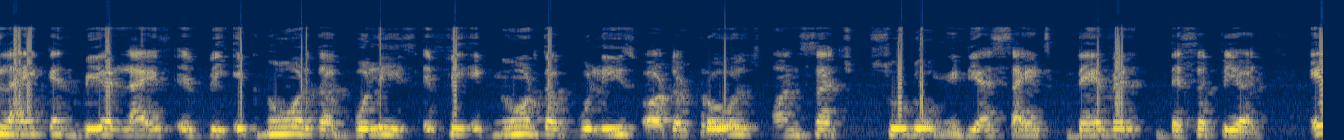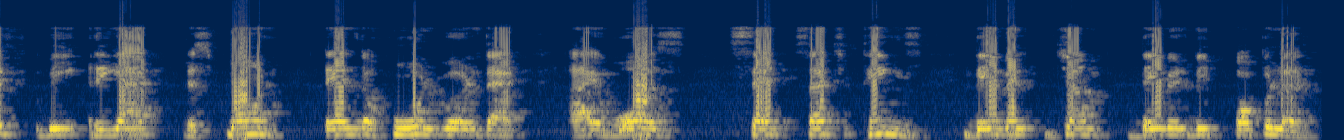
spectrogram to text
Like in real life, if we ignore the bullies, if we ignore the bullies or the trolls on such pseudo media sites, they will disappear. If we react, respond, tell the whole world that I was, said such things, they will jump, they will be popular.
